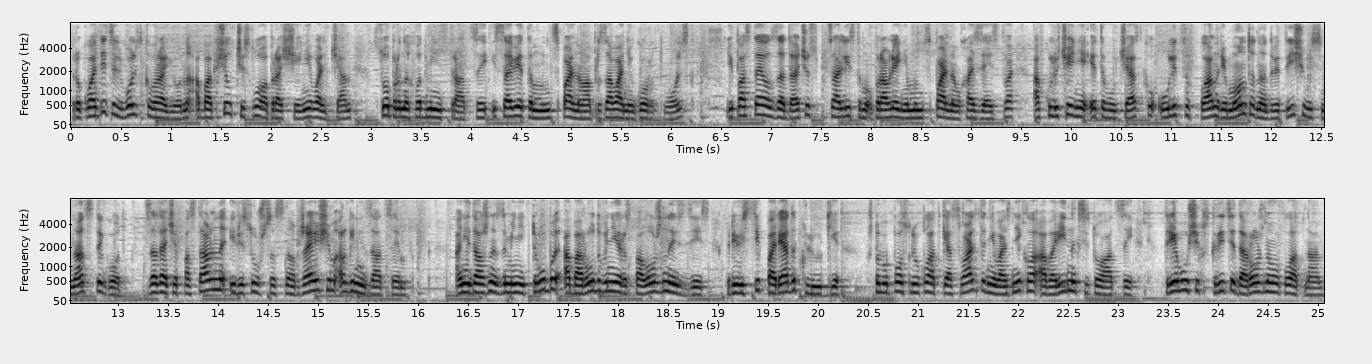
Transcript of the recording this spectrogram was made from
Руководитель Вольского района обобщил число обращений вольчан, собранных в администрации и Советом муниципального образования город Вольск, и поставил задачу специалистам управления муниципального хозяйства о включении этого участка улицы в план ремонта на 2018 год. Задача поставлена и ресурсоснабжающим организациям. Они должны заменить трубы, оборудование, расположенное здесь, привести в порядок люки, чтобы после укладки асфальта не возникло аварийных ситуаций, требующих вскрытия дорожного полотна.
